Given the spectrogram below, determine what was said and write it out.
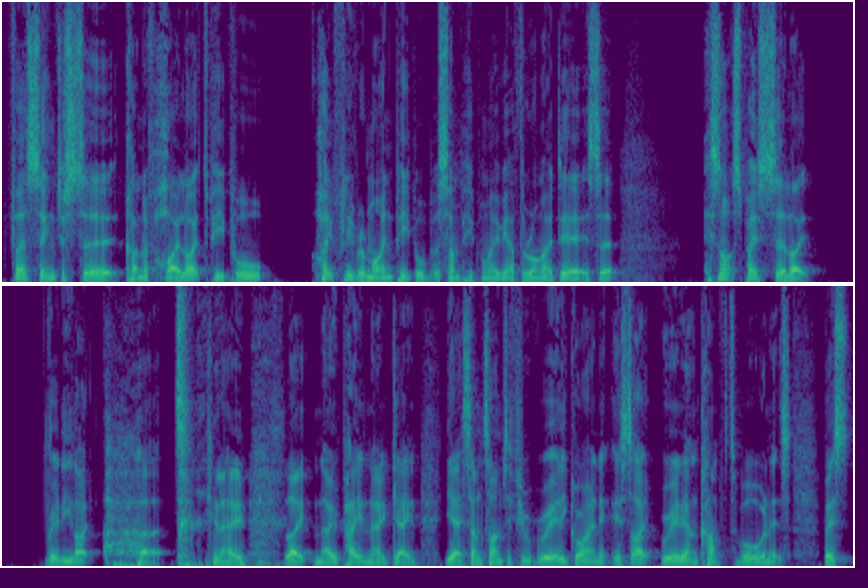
first thing, just to kind of highlight to people, hopefully remind people, but some people maybe have the wrong idea, is that it's not supposed to like really like hurt, you know, like no pain, no gain. Yeah, sometimes if you really grind it, it's like really uncomfortable and it's, but it's,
